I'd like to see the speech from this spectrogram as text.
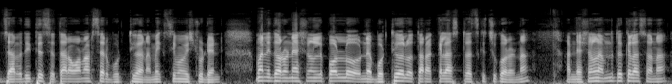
যারা দিতেছে, তারা অনার্সে আর ভর্তি হয় না ম্যাক্সিমাম স্টুডেন্ট মানে ধরো ন্যাশনালে পড়ল, না, ভর্তি হলো, তারা ক্লাস টাস কিছু করে না। আর ন্যাশনাল এমনি তো ক্লাস হয় না।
